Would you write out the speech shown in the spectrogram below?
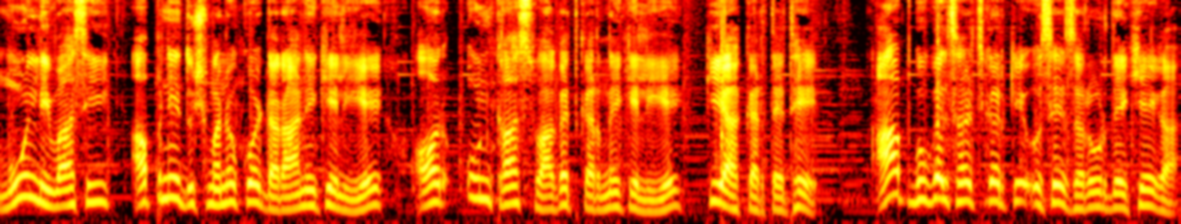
मूल निवासी अपने दुश्मनों को डराने के लिए और उनका स्वागत करने के लिए किया करते थे। आप गूगल सर्च करके उसे ज़रूर देखिएगा।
